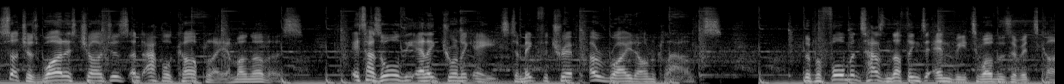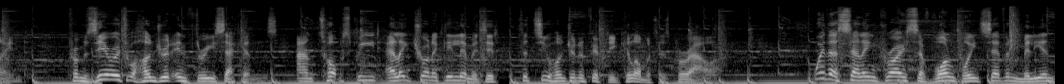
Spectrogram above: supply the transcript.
such as wireless chargers and Apple CarPlay among others. It has all the electronic aids to make the trip a ride on clouds. The performance has nothing to envy to others of its kind. From 0 to 100 in 3 seconds, and top speed electronically limited to 250 km per hour. With a selling price of $1.7 million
